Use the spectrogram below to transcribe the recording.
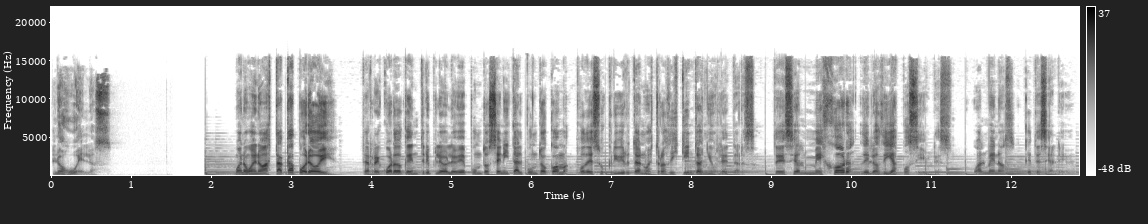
los vuelos. Bueno, bueno, hasta acá por hoy. Te recuerdo que en www.cenital.com podés suscribirte a nuestros distintos newsletters. Te deseo el mejor de los días posibles, o al menos que te sea leve.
